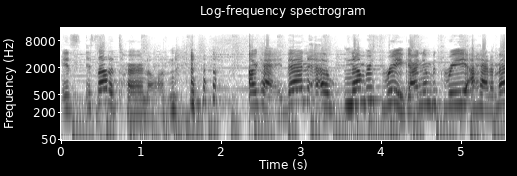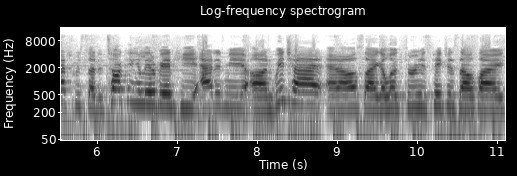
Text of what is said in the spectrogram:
it's, it's not a turn on. Okay, then uh, number three, guy number three, I had a match, we started talking a little bit, he added me on WeChat, and I was like, I looked through his pictures, I was like,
